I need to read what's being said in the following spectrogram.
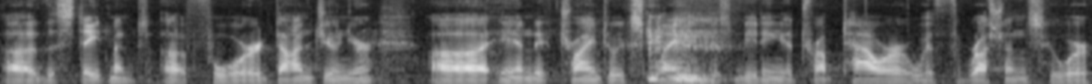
uh, the statement uh, for Don Jr. Uh, in trying to explain this meeting at Trump Tower with Russians who were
